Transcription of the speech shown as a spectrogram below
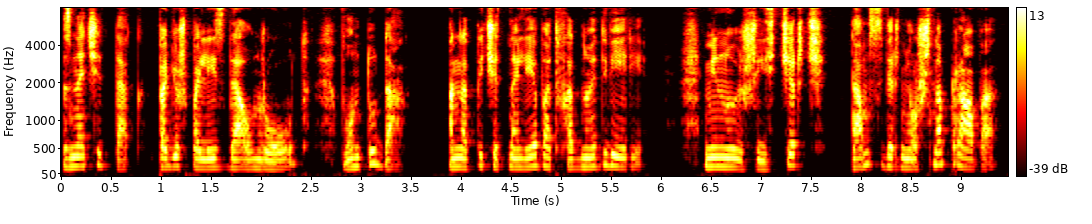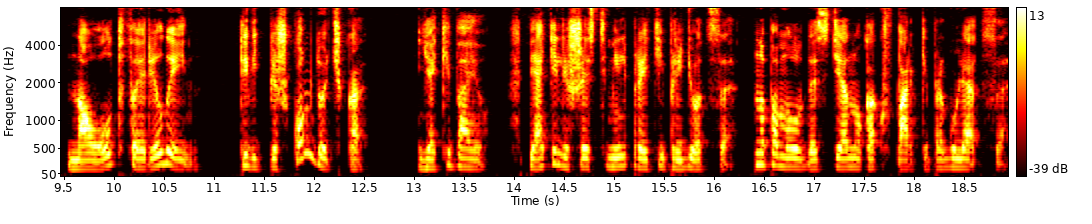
Значит так, пойдешь по Лейсдаун-роуд, вон туда. Она тычет налево от входной двери. Минуешь Истчерч, там свернешь направо, на Олд Ферри Лейн. Ты ведь пешком, дочка? Я киваю. Пять или шесть миль пройти придется, но по молодости оно как в парке прогуляться.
